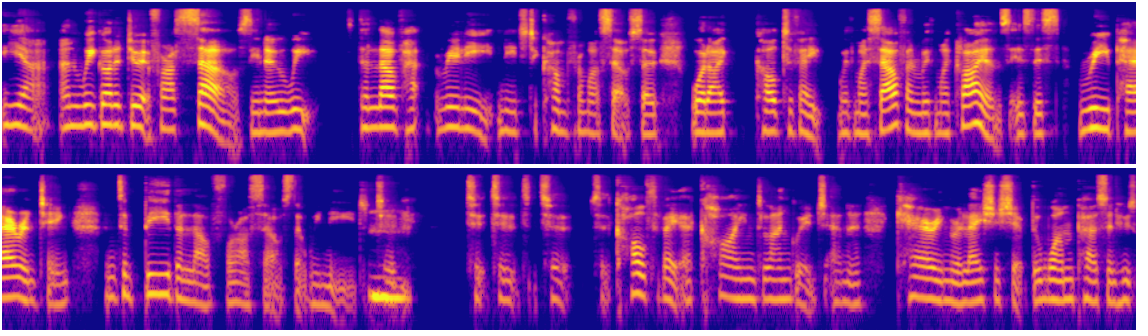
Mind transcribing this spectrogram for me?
Yeah, and we got to do it for ourselves. You know, we the love ha really needs to come from ourselves. So what I cultivate with myself and with my clients is this reparenting and to be the love for ourselves that we need to Mm. to to to to to cultivate a kind language and a caring relationship. The one person who's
